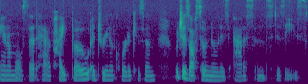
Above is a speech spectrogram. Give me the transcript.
animals that have hypoadrenocorticism, which is also known as Addison's disease.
